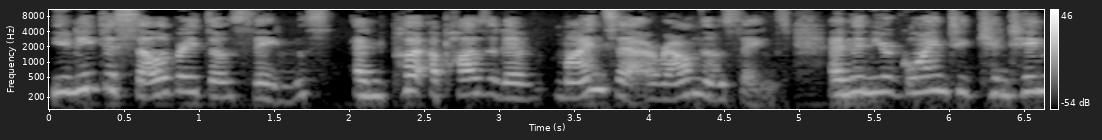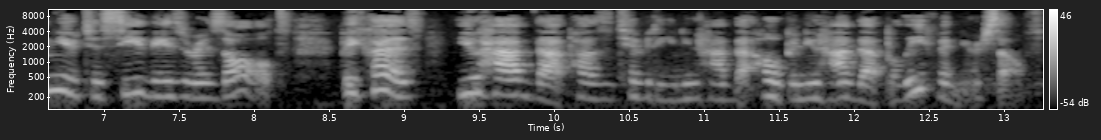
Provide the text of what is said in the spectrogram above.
You need to celebrate those things and put a positive mindset around those things. And then you're going to continue to see these results because you have that positivity and you have that hope and you have that belief in yourself.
